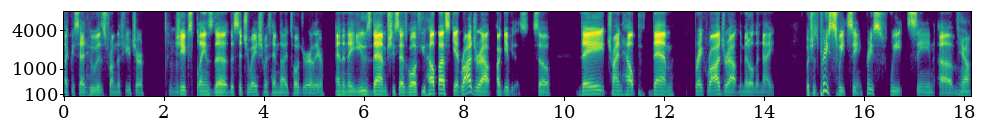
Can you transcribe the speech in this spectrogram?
like we said, who is from the future. Mm-hmm. she explains the the situation with him that I told you earlier, and then they use them. She says, "Well, if you help us get Roger out, I'll give you this." So they try and help them break Roger out in the middle of the night, which was a pretty sweet scene. Pretty sweet scene of Yeah.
